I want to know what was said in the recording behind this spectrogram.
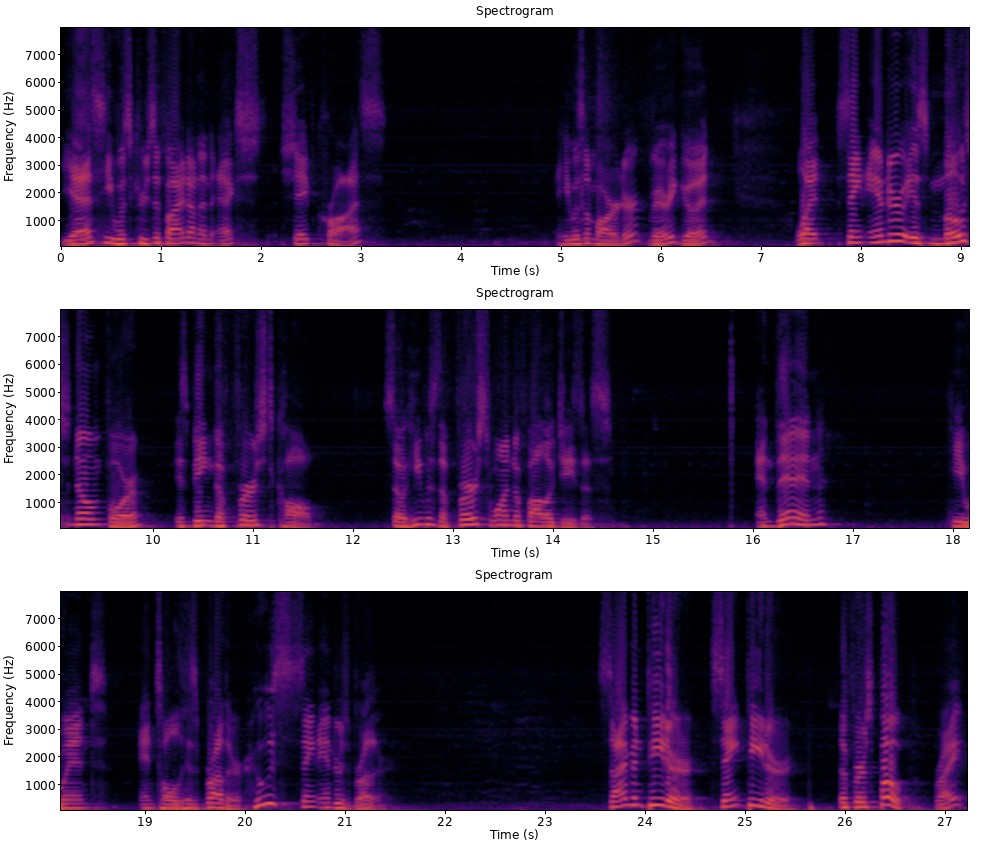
Yes, he was crucified on an X shaped cross. He was a martyr. Very good. What St. Andrew is most known for is being the first called. So he was the first one to follow Jesus. And then he went and told his brother. Who's St. Andrew's brother? Simon Peter, St. Peter, the first pope, right?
